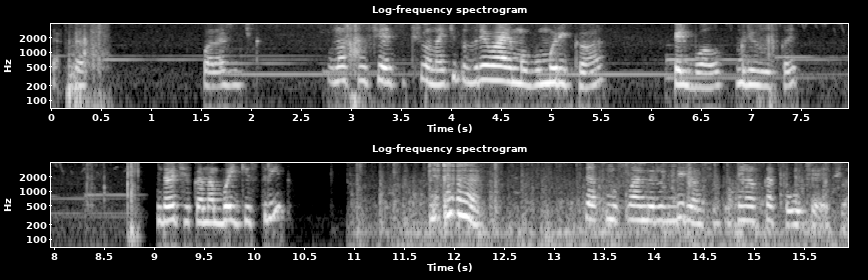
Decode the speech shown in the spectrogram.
Так, сейчас. Подождите. -ка. У нас получается что? Найти подозреваемого моряка. 5 баллов. Где его искать? Давайте-ка на Бейки-стрит. Сейчас мы с вами разберемся. Тут у нас как получается.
